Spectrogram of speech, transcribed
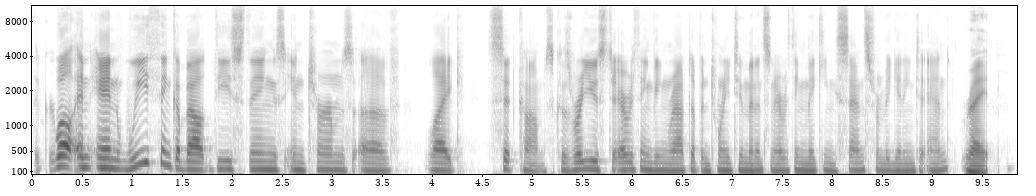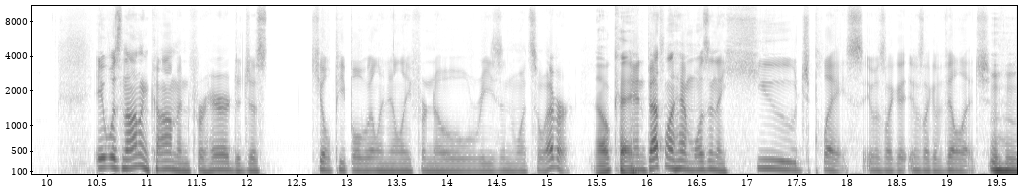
the group? Well, and and we think about these things in terms of like sitcoms because we're used to everything being wrapped up in 22 minutes and everything making sense from beginning to end. Right. It was not uncommon for Herod to just kill people willy nilly for no reason whatsoever. Okay. And Bethlehem wasn't a huge place. It was like a, it was like a village. mm-hmm.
